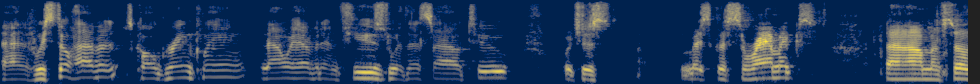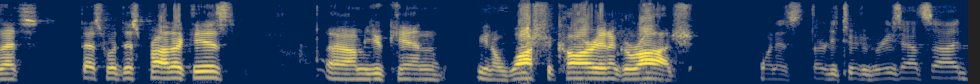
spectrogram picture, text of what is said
And we still have it. It's called Green Clean. Now we have it infused with SiO2, which is basically ceramics. Um, and so that's that's what this product is. Um, you can you know wash the car in a garage when it's 32 degrees outside.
